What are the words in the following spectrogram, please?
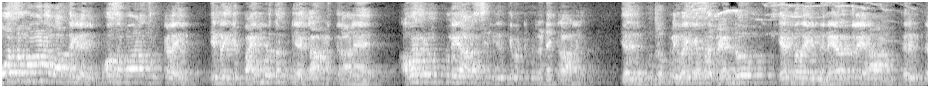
மோசமான வார்த்தைகளை மோசமான சொற்களை இன்றைக்கு பயன்படுத்தக்கூடிய காரணத்தினாலே அவர்களுக்குள்ளே அரசியல் இருக்க வேண்டும் என்று நினைக்கிறார்கள். இதற்கு முற்றுப்புள்ளி வைக்கப்பட வேண்டும் என்பதை இந்த நேரத்திலே நான் தெரிவித்து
